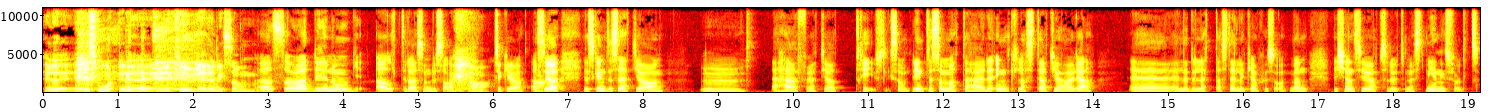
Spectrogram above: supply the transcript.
Är det, är det svårt? Är det, är det kul? Är det liksom... alltså det är nog allt det där som du sa, Ja. tycker jag. Alltså Ja. jag, jag skulle inte säga att jag mm, är här för att jag trivs liksom. Det är inte som att det här är det enklaste att göra. Eh, eller det lättaste eller kanske så. Men det känns ju absolut mest meningsfullt.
